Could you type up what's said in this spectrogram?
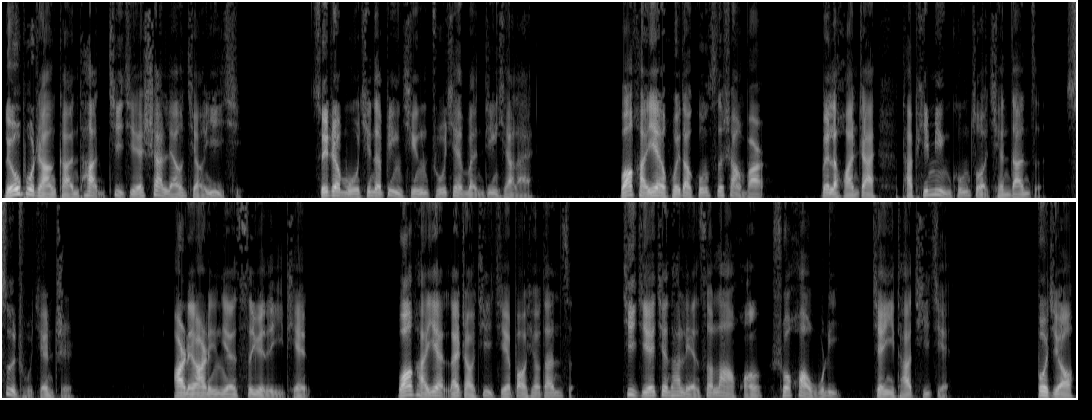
刘部长感叹季杰善良讲义气。随着母亲的病情逐渐稳定下来，王海燕回到公司上班。为了还债，她拼命工作签单子，四处兼职。二零二零年四月的一天，王海燕来找季杰报销单子。季杰见她脸色蜡黄，说话无力，建议她体检。不久，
